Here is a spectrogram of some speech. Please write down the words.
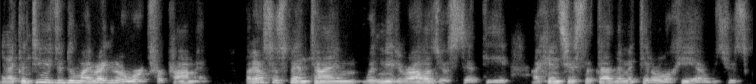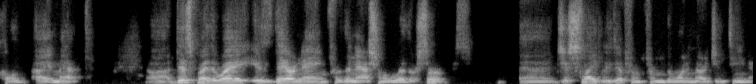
And I continue to do my regular work for COMET. But I also spend time with meteorologists at the Agencia Estatal de Meteorología, which is called AEMET. Uh, this, by the way, is their name for the National Weather Service, uh, just slightly different from the one in Argentina.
